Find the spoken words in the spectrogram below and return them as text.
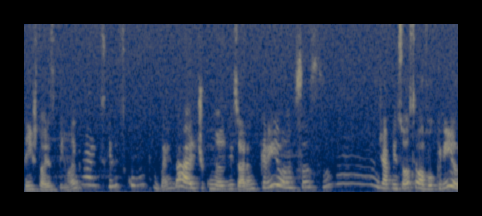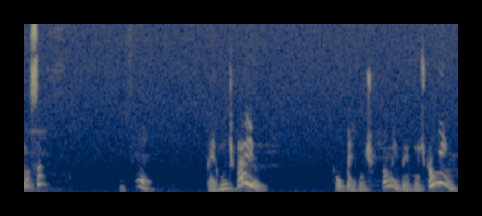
Tem histórias bem legais que eles contam, verdade, quando eles eram crianças. Hum, já pensou seu avô criança? É. Pergunte para ele. Ou pergunte para mim, pergunte para alguém.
